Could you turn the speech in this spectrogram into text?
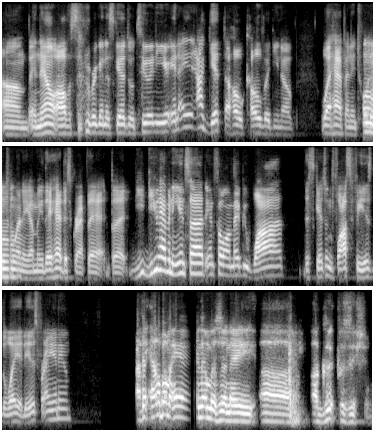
um, and now all of a sudden we're going to schedule two in a year? And I, I, get the whole COVID, you know, what happened in 2020. Mm-hmm. I mean, they had to scrap that. But you, do you have any inside info on maybe why the scheduling philosophy is the way it is for A&M? I think Alabama A&M is in a uh, a good position.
